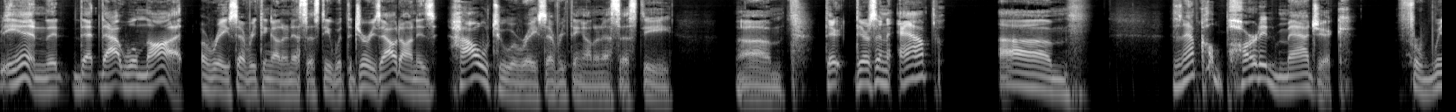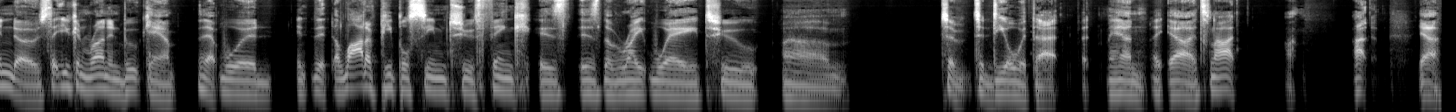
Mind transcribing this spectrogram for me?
in that that that will not erase everything on an SSD. What the jury's out on is how to erase everything on an SSD. Um, there there's an app um, there's an app called Parted Magic for Windows that you can run in Boot Camp that would that a lot of people seem to think is is the right way to um to to deal with that. But man, yeah, it's not. Uh, I, yeah,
